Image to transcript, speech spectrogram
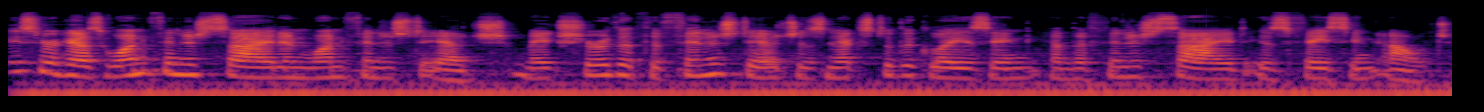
Spacer has one finished side and one finished edge. Make sure that the finished edge is next to the glazing and the finished side is facing out.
